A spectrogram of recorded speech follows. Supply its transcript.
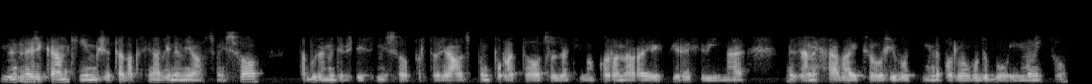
neříkám tím, že ta vakcína by neměla smysl. Ta bude mít vždy smysl, protože alespoň podle toho, co zatím o koronavirech víme, nezanechávají celoživotní nebo dlouhodobou imunitu.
